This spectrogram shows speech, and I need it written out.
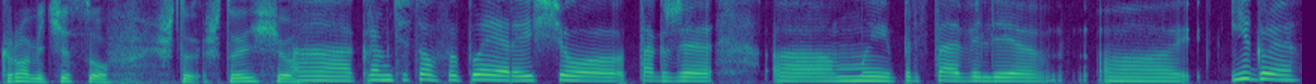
Кроме часов, что, что еще? А, кроме часов и плеера еще также а, мы представили а, игры,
